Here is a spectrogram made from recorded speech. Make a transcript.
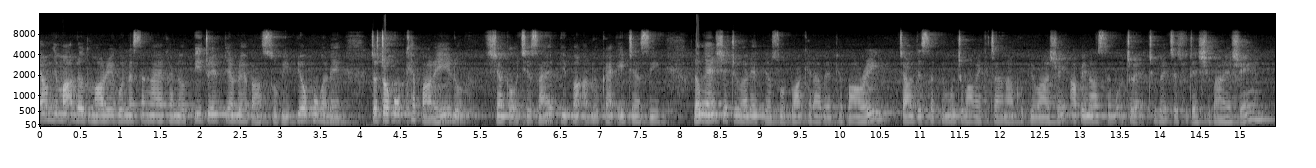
ရောက်မြန်မာအလုပ်သမားတွေကို25ရာခိုင်နှုန်းပြည်တွင်းပြန်လွှဲပါဆိုပြီးပြောဖို့ကလည်းတော်တော်ကိုခက်ပါတယ်လို့ရန်ကုန်အခြေဆိုင်ပြပအလုပ်ကန် agency လုပ်ငန်းရှင်တွေကလည်းပြောဆိုသွားခဲ့တာပဲဖြစ်ပါတယ်။ကျောင်းသစ်ဆက်ပြမှုကျွန်မပဲကြားနာကိုပြောပါရှင်။အပိနာစမှုအတွက်အထူးပဲကျေးဇူးတင်ရှိပါတယ်ရှင်။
